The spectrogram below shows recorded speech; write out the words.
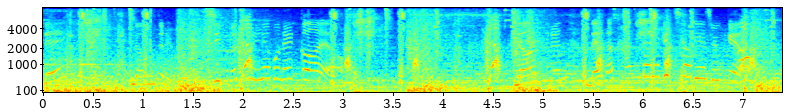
네, 놈들을 모두 집으로 돌려보낼 거예요. 너희들은 내가 간단하게 처리해줄게요.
